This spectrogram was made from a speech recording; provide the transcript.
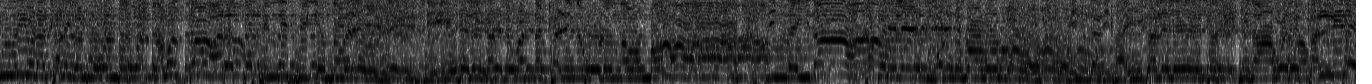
ഇന്ത്യയുടെ കളി കണ്ടുകൊണ്ട് നമസ്കാരത്തെ പിന്തിപ്പിക്കുന്നവരെ സീരിയൽ കണ്ടുകൊണ്ട് കഴിഞ്ഞുകൂടുന്ന ഉമ്മ നിന്റെ ഇതാ ഖബറിലേക്ക് കൊണ്ടുപോകുമ്പോ നിന്റെ കൈകളിലേക്ക് ഇതാ ഒരു കല്ലിനെ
